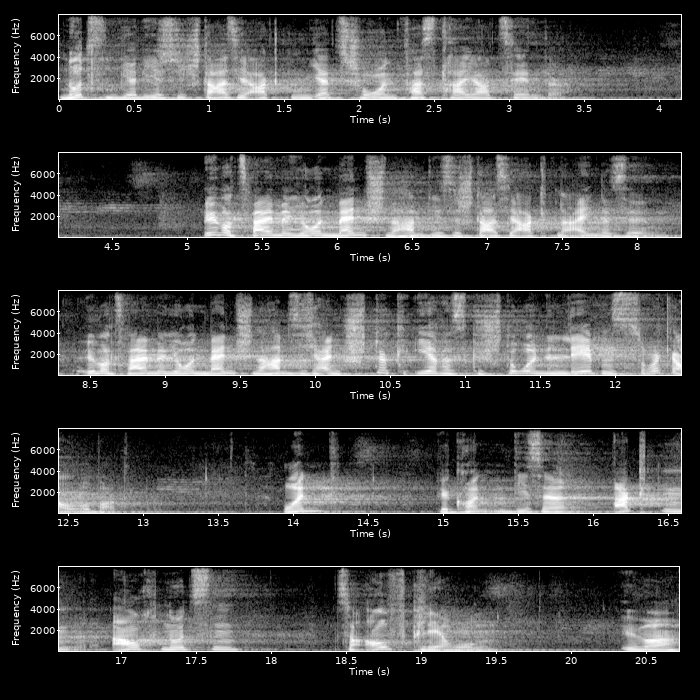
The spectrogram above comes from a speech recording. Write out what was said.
nutzen wir diese Stasi-Akten jetzt schon fast drei Jahrzehnte. Über zwei Millionen Menschen haben diese Stasi-Akten eingesehen. Über zwei Millionen Menschen haben sich ein Stück ihres gestohlenen Lebens zurückerobert. Und wir konnten diese Akten auch nutzen zur Aufklärung über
